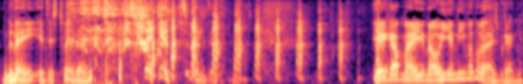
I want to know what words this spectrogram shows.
De- Nee, het is 2022. Jij gaat mij nou hier niet van de wijs brengen.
